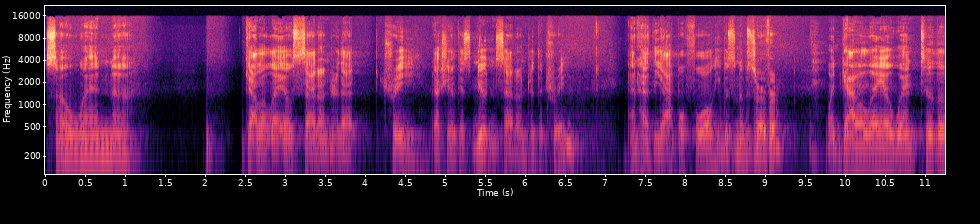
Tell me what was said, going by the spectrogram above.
So, when uh, Galileo sat under that tree. Actually, I guess Newton sat under the tree and had the apple fall. He was an observer. When Galileo went to the,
